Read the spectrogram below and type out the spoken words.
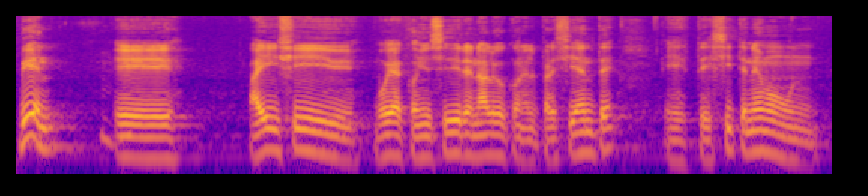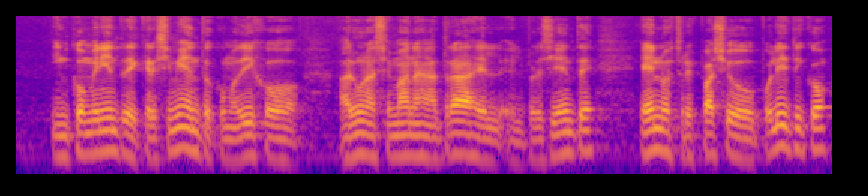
Bien, eh, ahí sí voy a coincidir en algo con el presidente. Este, sí tenemos un inconveniente de crecimiento, como dijo algunas semanas atrás el, presidente, en nuestro espacio político.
